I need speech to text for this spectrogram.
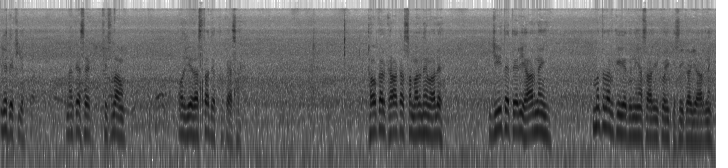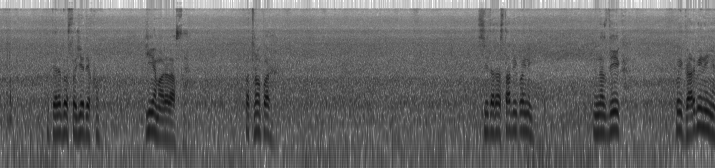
یہ دیکھیے، میں کیسے پھسلا ہوں اور یہ راستہ دیکھو کیسا ہے۔ ٹھوکر کھا کر سنبھلنے والے، جیتے تیری ہار نہیں۔ مطلب کہ یہ دنیا ساری کوئی کسی کا یار نہیں۔ تو پیارے دوستو، یہ دیکھو یہ ہمارا راستہ ہے۔ پتھروں پر۔ سیدھا راستہ بھی کوئی نہیں۔ نزدیک کوئی گھر بھی نہیں ہے۔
